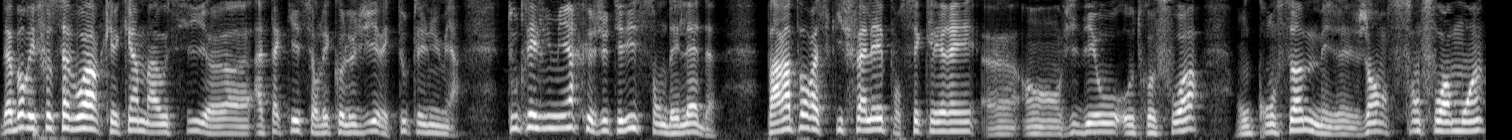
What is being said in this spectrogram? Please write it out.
d'abord, il faut savoir, quelqu'un m'a aussi euh, attaqué sur l'écologie avec toutes les lumières. Toutes les lumières que j'utilise sont des LED. par rapport à ce qu'il fallait pour s'éclairer euh, en vidéo autrefois, on consomme mais genre 100 fois moins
